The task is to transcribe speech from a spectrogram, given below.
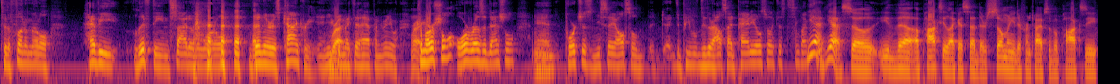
to the fundamental heavy lifting side of the world than there is concrete, and you Right. can make that happen anywhere, Right. commercial or residential, and porches. And you say also, do people do their outside patios like this sometimes? Yeah, too? yeah. So the epoxy, like I said, there's so many different types of epoxy.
